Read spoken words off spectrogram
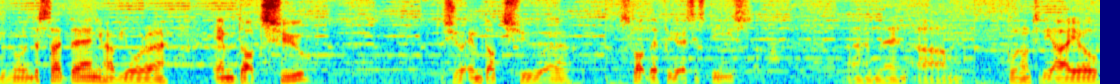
moving on this side then, you have your uh, M.2. This is your M.2 uh, slot there for your SSDs. And then um, going on to the I.O.,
